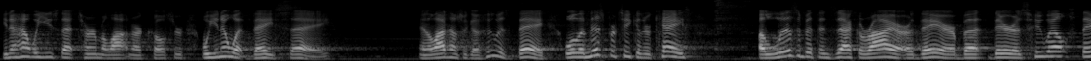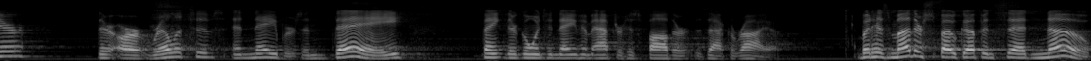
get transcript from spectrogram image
You know how we use that term a lot in our culture? Well, you know what they say. And a lot of times we go, who is they? Well, in this particular case, Elizabeth and Zechariah are there, but there is who else there? There are relatives and neighbors, and they think they're going to name him after his father, Zechariah. But his mother spoke up and said, No,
